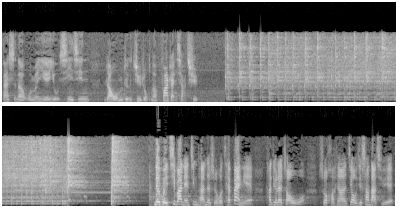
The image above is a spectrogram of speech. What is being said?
但是呢，我们也有信心让我们这个剧种呢发展下去。那会七八年进团的时候，才半年，他就来找我说，好像叫我去上大学。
